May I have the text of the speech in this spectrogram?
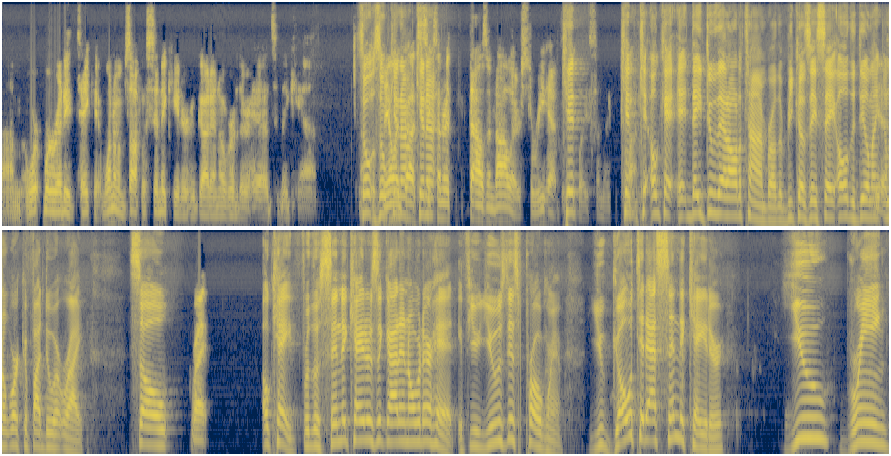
Um, we're, we're ready to take it. One of them's off a syndicator who got in over their heads and they can't. So, so they can I, can six hundred thousand dollars to rehab can, this place? Like, can, can, okay, eh, they do that all the time, brother, because they say, "Oh, the deal ain't yeah. going to work if I do it right." So, right, okay, for the syndicators that got in over their head, if you use this program, you go to that syndicator, You bring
